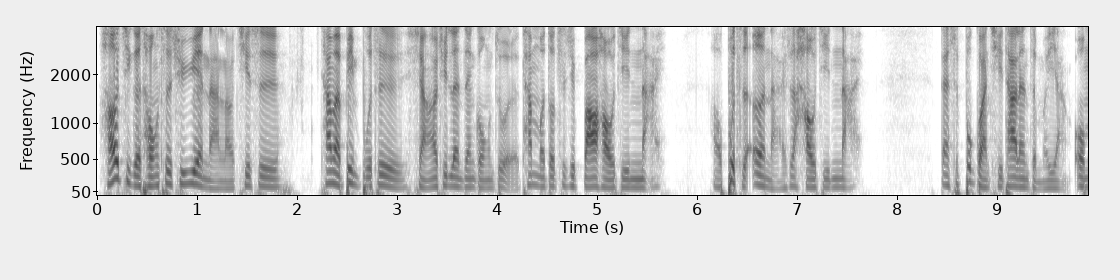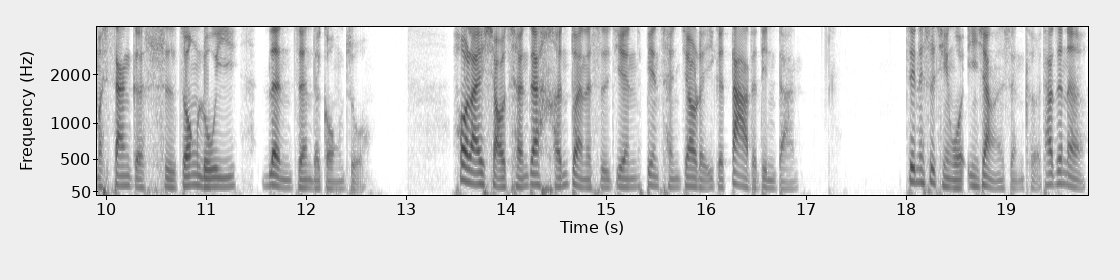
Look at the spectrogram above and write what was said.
好几个同事去越南了，其实他们并不是想要去认真工作的，他们都是去包好几奶，哦，不止二奶，是好几奶。但是不管其他人怎么样，我们三个始终如一，认真的工作。后来小陈在很短的时间便成交了一个大的订单。这件事情我印象很深刻，他真的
